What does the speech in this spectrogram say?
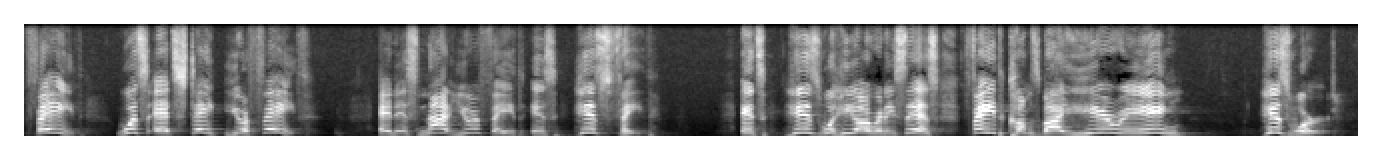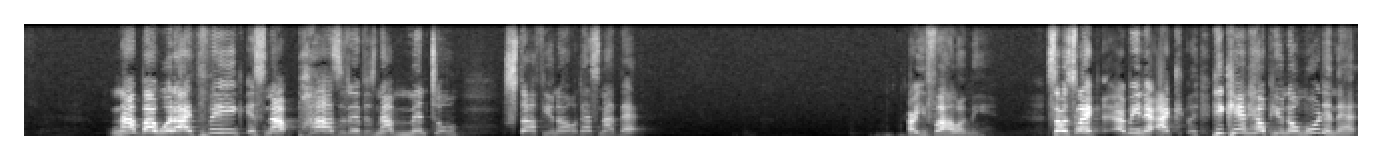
Faith. What's at stake? Your faith. And it's not your faith, it's his faith. It's his what he already says. Faith comes by hearing his word. Not by what I think. It's not positive. It's not mental stuff, you know. That's not that. Are you following me? So it's like, I mean, I, he can't help you no more than that.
